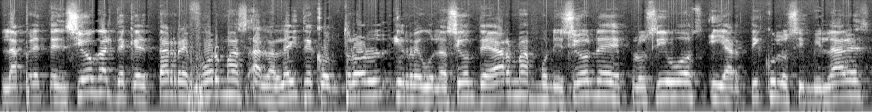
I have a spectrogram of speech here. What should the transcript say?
la pretensión al decretar reformas a la ley de control y regulación de armas, municiones, explosivos y artículos similares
